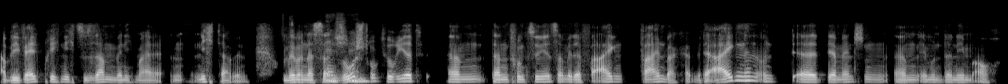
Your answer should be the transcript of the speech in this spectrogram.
aber die Welt bricht nicht zusammen, wenn ich mal nicht da bin. Und wenn man das dann so strukturiert, ähm, dann funktioniert es auch mit der Vereinbarkeit, mit der eigenen und äh, der Menschen ähm, im Unternehmen auch.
